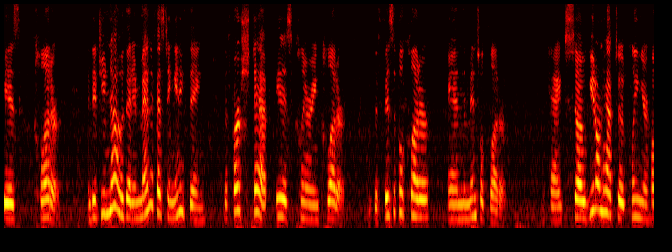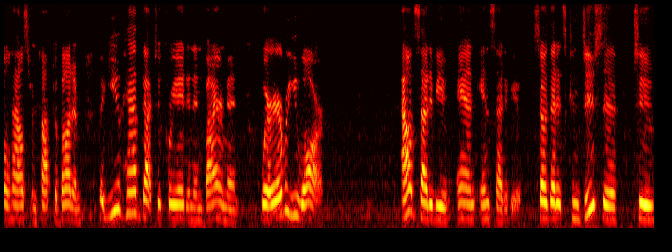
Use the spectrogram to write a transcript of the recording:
is clutter. And did you know that in manifesting anything, the first step is clearing clutter, the physical clutter and the mental clutter. Okay, so you don't have to clean your whole house from top to bottom, but you have got to create an environment wherever you are outside of you and inside of you so that it's conducive to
